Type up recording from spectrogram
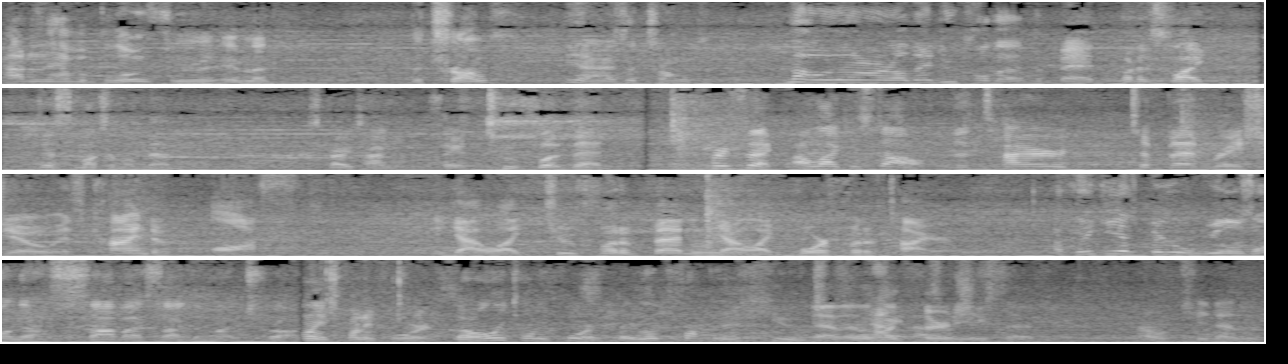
How does it have a blow through in the the trunk? Yeah, it's a trunk. No, no, no, no. They do call that the bed, but it's like this much of a bed. It's very tiny. It's like a two foot bed. Pretty thick. I like his style. The tire to bed ratio is kind of off. You got like two foot of bed and you got like four foot of tire. I think he has bigger wheels on the side by side than my truck. Only 24s. They're only 24s. They look fucking huge. Yeah, they look like That's what 30s. she said. No, she didn't.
